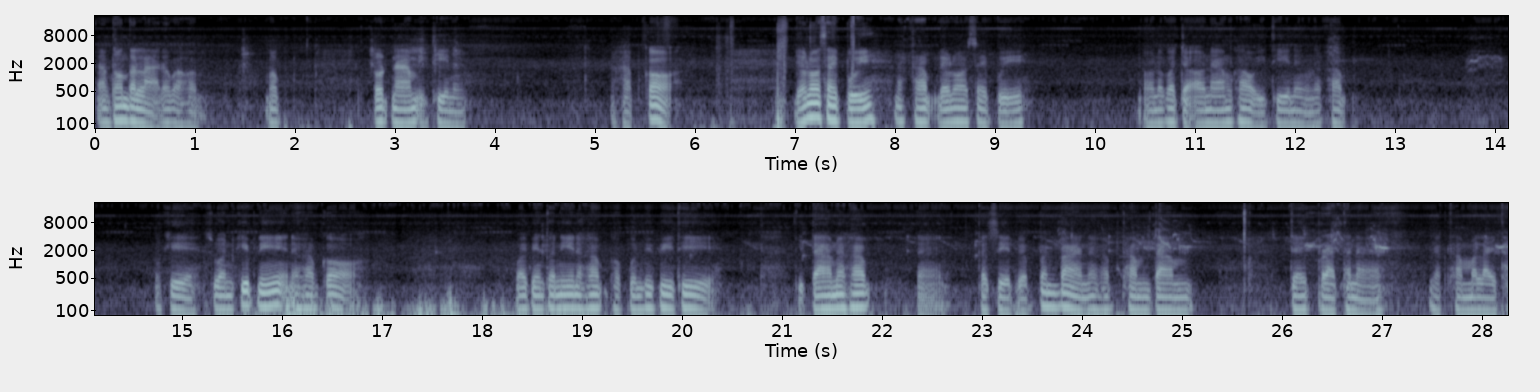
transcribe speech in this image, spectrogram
ตามท้องตลาดหรือเปล่าครับมารดน้ำอีกทีหนึ่งนะครับ ก็ เดี๋ยวรอใส่ปุ๋ยนะครับ เดี๋ยวรอใส่ปุ๋ยแล้วก็จะเอาน้ำเข้าอีกทีหนึ่งนะครับ โอเค ส่วนคลิปนี้นะครับก็ ไว้เพียงเท่านี้นะครับ ขอบคุณพี่ๆที่ติดตามนะครับเกษตรแบบบ้านๆนะครับทำตามใจปรารถนา อยากทำอะไรท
